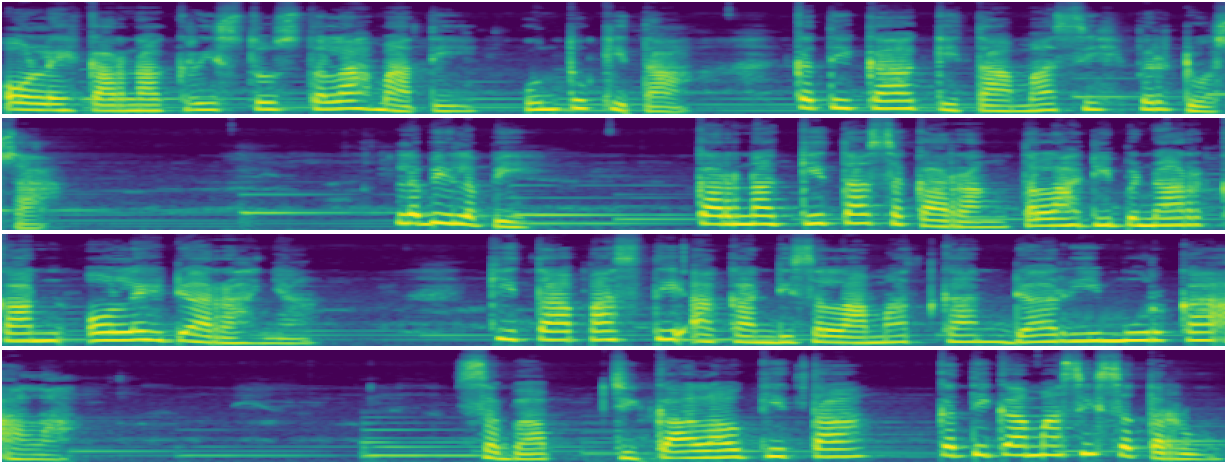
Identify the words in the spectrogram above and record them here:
oleh karena Kristus telah mati untuk kita ketika kita masih berdosa. Lebih-lebih, karena kita sekarang telah dibenarkan oleh darahnya, kita pasti akan diselamatkan dari murka Allah. Sebab jikalau kita ketika masih seteru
